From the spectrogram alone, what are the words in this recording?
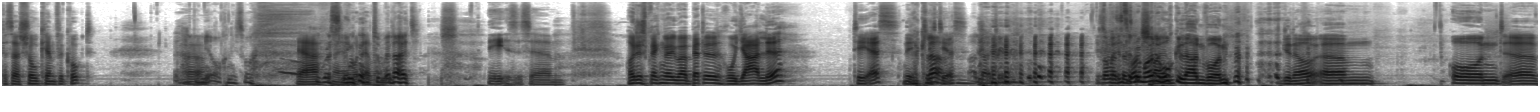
dass er Showkämpfe guckt. Ja, bei äh, mir auch nicht so. Ja, Wrestling, naja, tut mir leid. Nee, es ist, ähm, heute sprechen wir über Battle Royale. TS? Nee, ja, klar. nicht TS. Soll man Instagram heute hochgeladen worden. genau. Ähm, und äh,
